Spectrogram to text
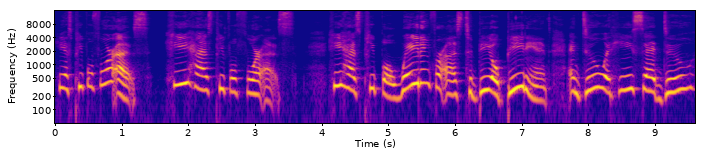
he has people for us. He has people for us. He has people waiting for us to be obedient and do what He said do.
